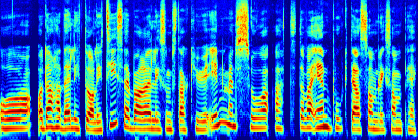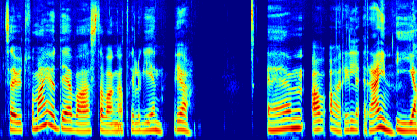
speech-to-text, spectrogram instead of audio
og, og da hadde jeg litt dårlig tid, så jeg bare liksom stakk huet inn, men så at det var en bok der som liksom pekte seg ut for meg, og det var Stavanger-trilogien. Ja. Ehm, Av Arild Rein. ja,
